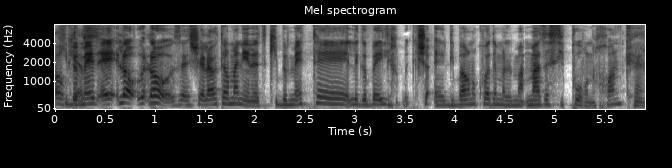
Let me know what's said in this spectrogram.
אוקיי, באמת, אה, לא, לא, זו שאלה יותר מעניינת, כי באמת אה, לגבי, אה, דיברנו קודם על מה זה סיפור, נכון? כן.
